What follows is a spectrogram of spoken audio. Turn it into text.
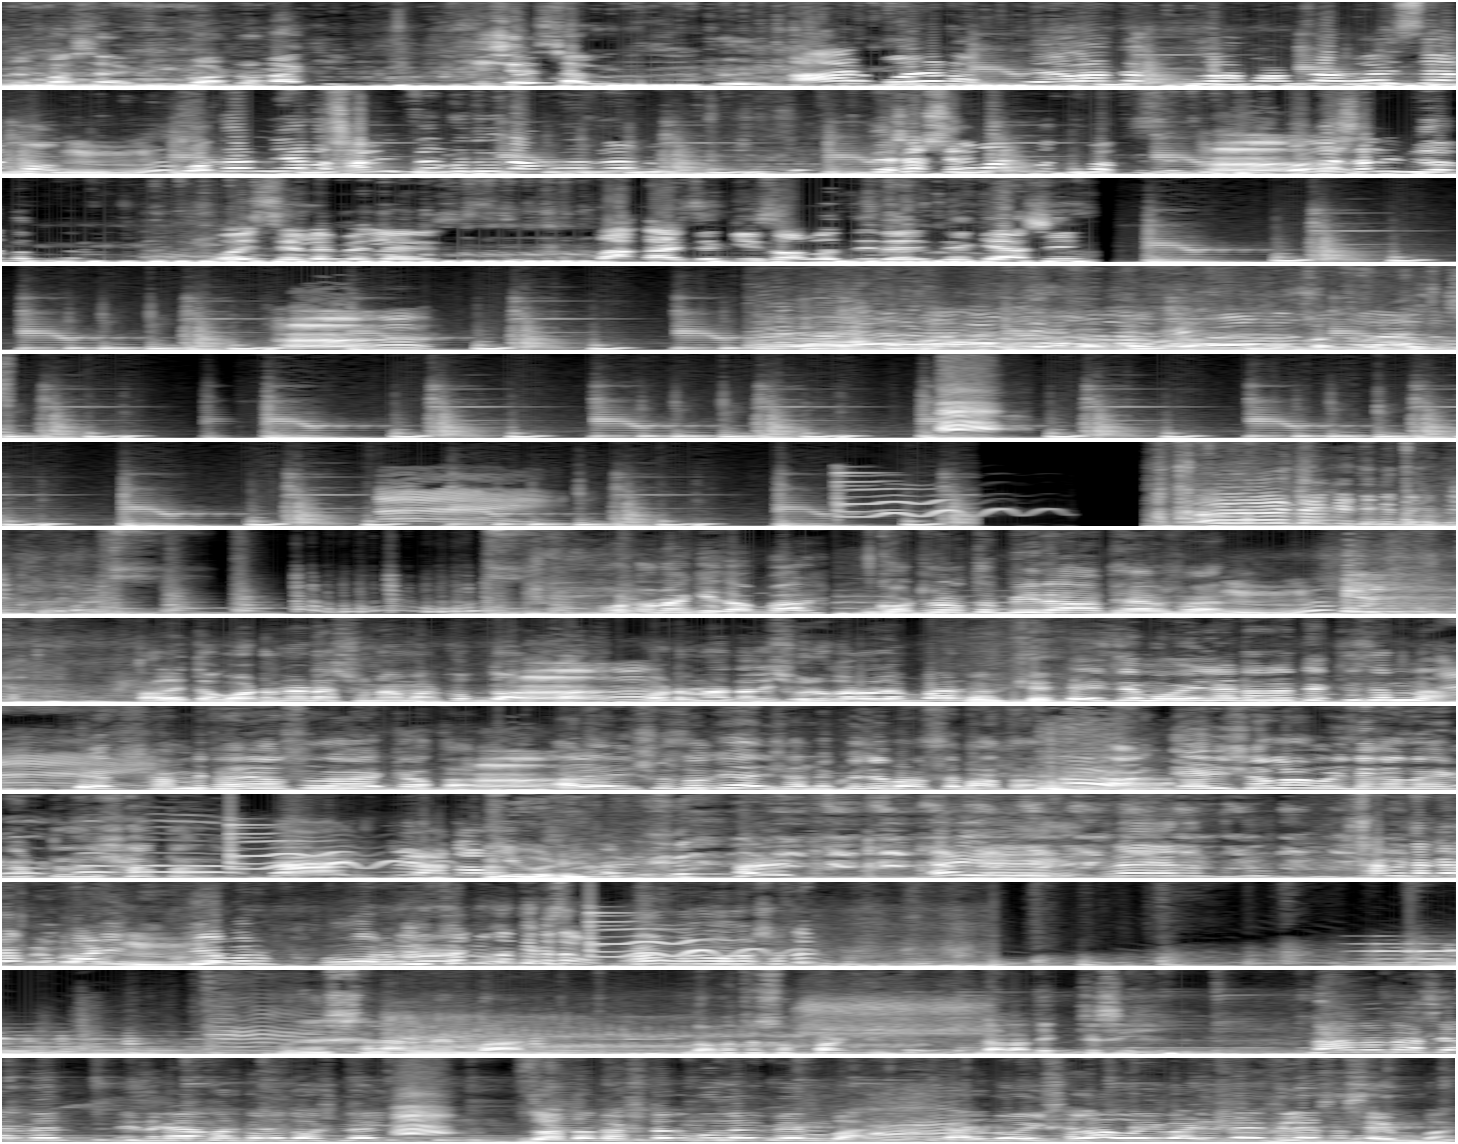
মেম্বার সাহেব কি ঘটনা কি? কিসের চালু আর বলে না এলাকার খোলা পাঞ্জা হয়েছে এখন। ওদের নিয়ে তো শালীন বিচার করতে আমাদের দেশের সেবা করতে পারতেছে না। ওদের শালীন বিচার করতে। ওই ছেলে পেলে পাকাইছে কি চলো দেখে আসি। ঘটনা কি জাব্বার? ঘটনা তো বিরাট হেরফের। তাহলে তো ঘটনাটা শোনা আমার খুব দরকার। ঘটনা তাহলে শুরু করো জাব্বার। এই যে মহিলাটা দেখতেছেন না? এর স্বামী থাই আছে কাতা আর এই সুযোগে এই শালি খুঁজে বেড়াচ্ছে ভাতা। আর এই শালা ওই জায়গা জায়গায় কাটতেছে সাঁতার। এই এই, এই, এই, স্বামী থাকে না বাড়ি তুই আবার লুকা লুকা দিকে যাও। হ্যাঁ ওনার সাথে। ওরে শালার মেম্বার নগদ সব পার্টি দাঁড়া দেখতেছি। না না না চেয়ারম্যান এই জায়গায় আমার কোনো দোষ নেই। যত নষ্টের মূলে মেম্বার কারণ ওই শালা ওই বাড়িতে ফেলেছে চেম্বার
